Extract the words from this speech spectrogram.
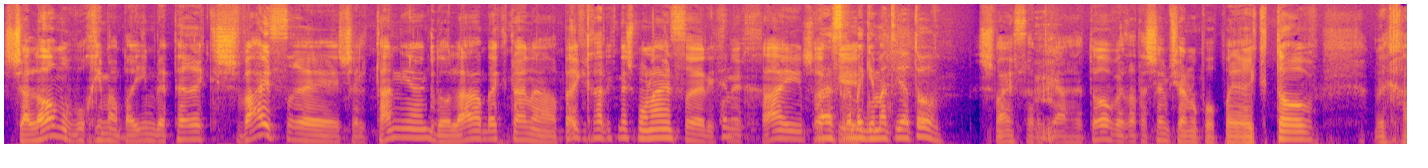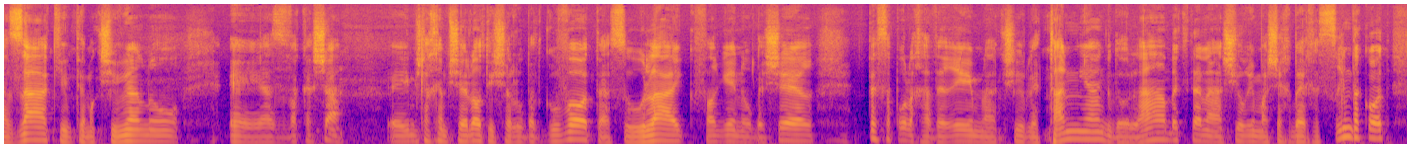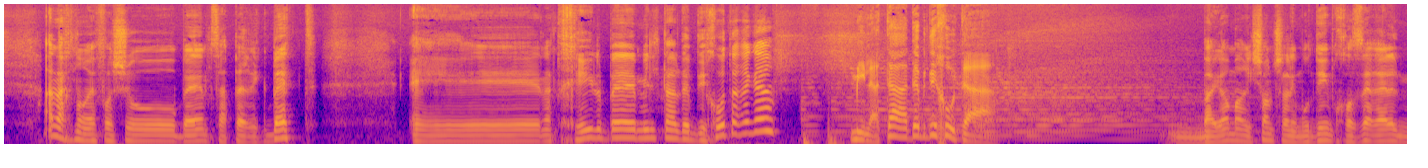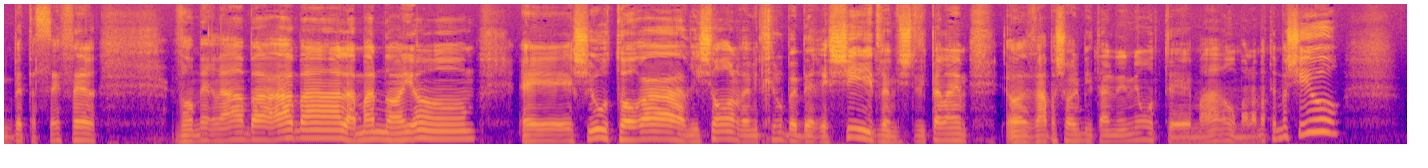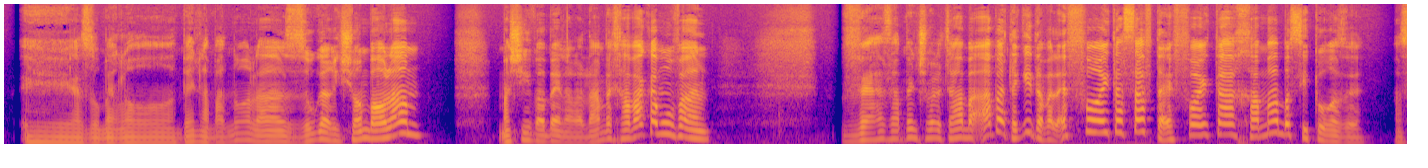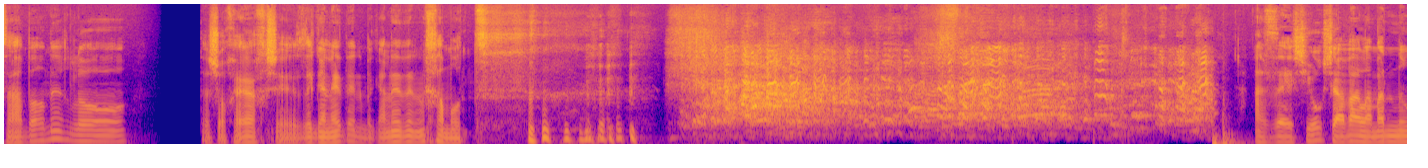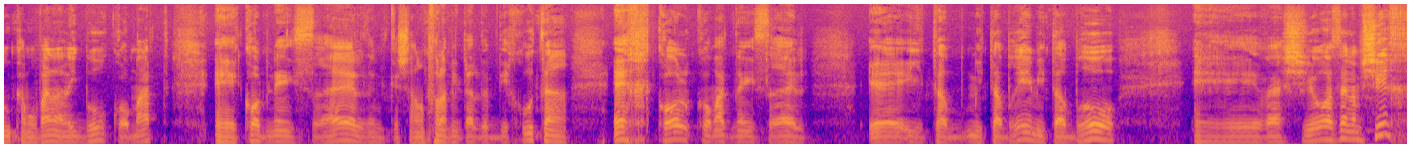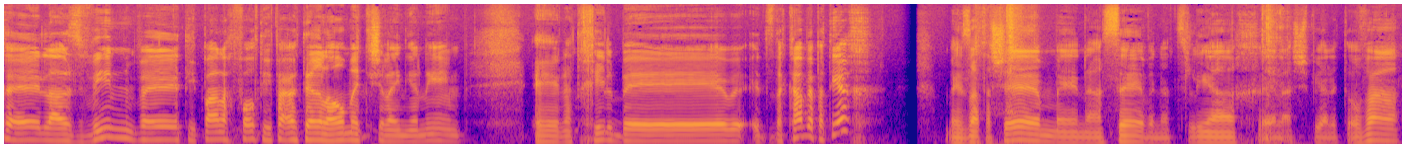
שלום וברוכים הבאים לפרק 17 של טניה גדולה בקטנה. פרק אחד לפני 18, לפני חי. 17 בגימטריה טוב. 17 בגימטריה טוב, בעזרת השם שיהיה לנו פה פרק טוב וחזק. אם אתם מקשיבים לנו, אה, אז בבקשה, אה, אם יש לכם שאלות, תשאלו בתגובות, תעשו לייק, פרגנו בשאר. תספרו לחברים להקשיב לטניה גדולה בקטנה, השיעור יימשך בערך 20 דקות. אנחנו איפשהו באמצע פרק ב'. אה, נתחיל במילתא דבדיחותא רגע? מילתא דבדיחותא. ביום הראשון של הלימודים חוזר הילד מבית הספר ואומר לאבא, אבא, למדנו היום אה, שיעור תורה ראשון, והם התחילו בבראשית, והם סיפר להם, אז אבא שואל בהתעניינות, אה, מה, מה למדתם בשיעור? אה, אז אומר לו, בן, למדנו על הזוג הראשון בעולם. משיב הבן על אדם וחווה כמובן. ואז הבן שואל את האבא, אבא, תגיד, אבל איפה הייתה סבתא? איפה הייתה חמה בסיפור הזה? אז האבא אומר לו, אתה שוכח שזה גן עדן, בגן עדן אין חמות. אז אה, שיעור שעבר למדנו כמובן על עיבור קומת אה, כל בני ישראל, זה מתקשרנו פה למידת בבדיחותא, איך כל קומת בני ישראל אה, מתעברים, התעברו, אה, והשיעור הזה נמשיך אה, להזבין וטיפה לחפור טיפה יותר לעומק של העניינים. אה, נתחיל בצדקה ופתיח. בעזרת השם אה, נעשה ונצליח אה, להשפיע לטובה.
